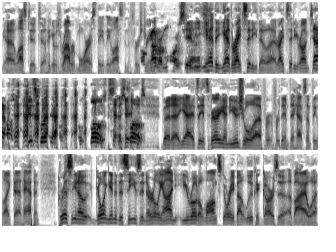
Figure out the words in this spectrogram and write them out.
yeah, lost to, to, I think it was Robert Morris. They they lost in the first oh, round. Robert Morris, yeah. You, you, had the you had the right city though. Uh, right city, wrong team. Yeah, Pittsburgh. I was, close. I was close. but uh, yeah, it's it's very unusual uh, for for them to have something like that happen. Chris, you know, going into the season early on, you wrote a long story about Luka Garza of Iowa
